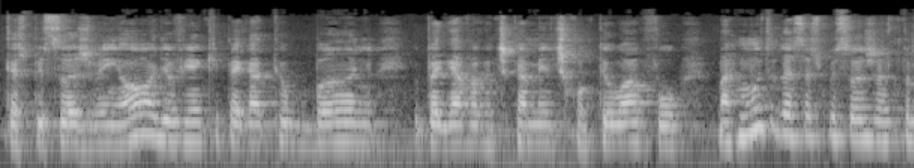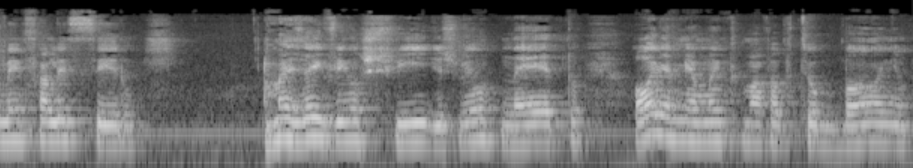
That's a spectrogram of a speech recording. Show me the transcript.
que as pessoas vêm, olha, eu vim aqui pegar teu banho, eu pegava antigamente com teu avô, mas muitas dessas pessoas já também faleceram. Mas aí vem os filhos, vem o neto. Olha, minha mãe tomava teu banho,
